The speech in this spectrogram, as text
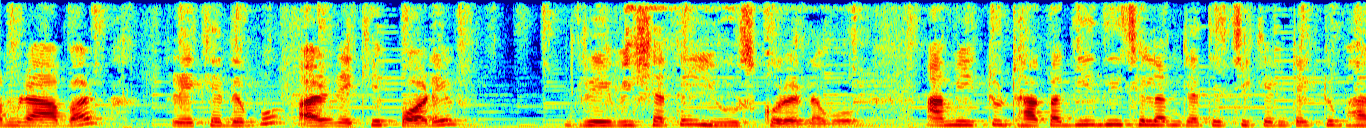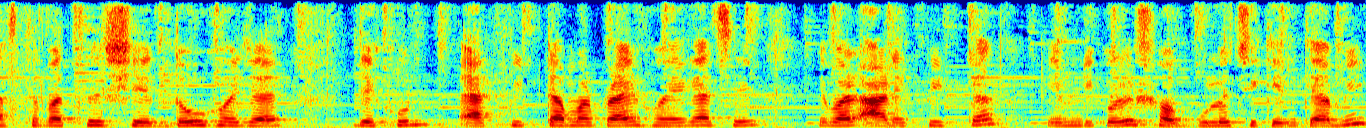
আমরা আবার রেখে দেবো, আর রেখে পরে গ্রেভির সাথে ইউজ করে নেব। আমি একটু ঢাকা দিয়ে দিয়েছিলাম যাতে চিকেনটা একটু ভাজতে ভাজতে সেদ্ধও হয়ে যায়। দেখুন, এক পিঠটা আমার প্রায় হয়ে গেছে। এবার আরেক পিঠটা এমনি করে সবগুলো চিকেনকে আমি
